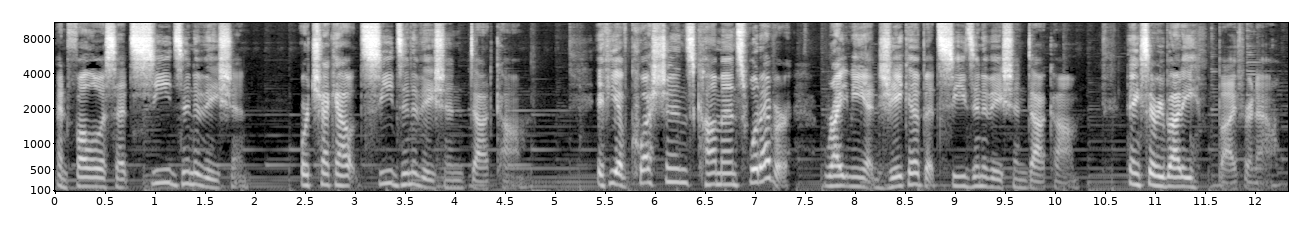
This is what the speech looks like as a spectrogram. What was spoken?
and follow us at Seeds Innovation or check out seedsinnovation.com. If you have questions, comments, whatever, write me at jacob at seedsinnovation.com. Thanks, everybody. Bye for now.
